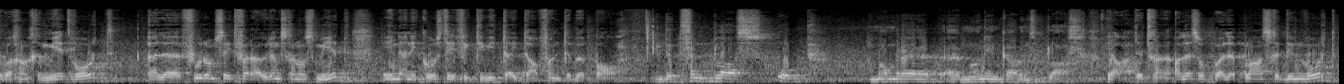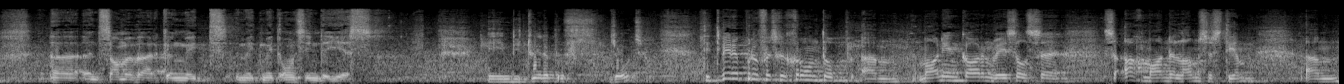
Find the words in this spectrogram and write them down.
wat gaan gemeet word hulle voeromsetverhoudings gaan ons meet en dan die koste-effektiwiteit daarvan te bepaal. En dit vind plaas op Mamre uh, Mani en Karen se plaas. Ja, dit gaan alles op hulle plaas gedoen word uh in samewerking met met met ons in die JS. En die tweede proef, George? Die tweede proef is gegrond op um Mani en Karen Wessel se se 8 maande lamstelsel. Um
